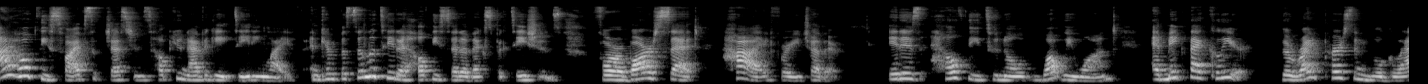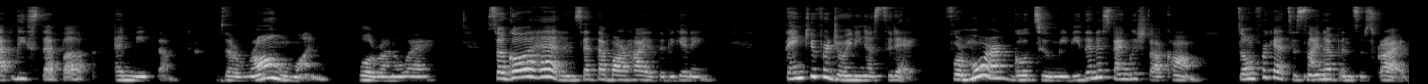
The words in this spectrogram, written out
I hope these five suggestions help you navigate dating life and can facilitate a healthy set of expectations for a bar set high for each other. It is healthy to know what we want and make that clear. The right person will gladly step up and meet them. The wrong one will run away. So go ahead and set that bar high at the beginning. Thank you for joining us today. For more, go to mividaenespanglish.com. Don't forget to sign up and subscribe.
